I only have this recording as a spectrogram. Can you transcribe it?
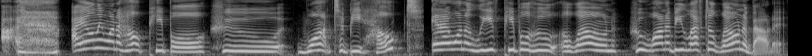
i, I only want to help people who want to be helped and i want to leave people who alone who want to be left alone about it.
